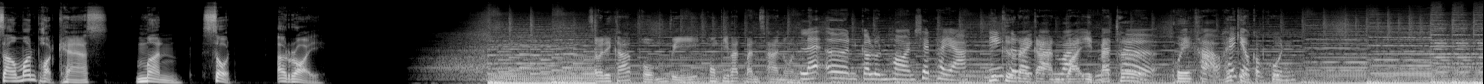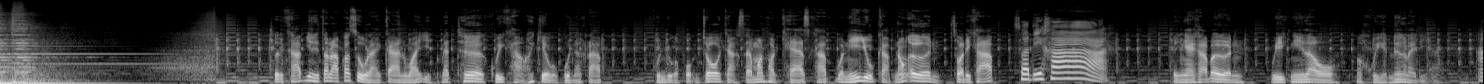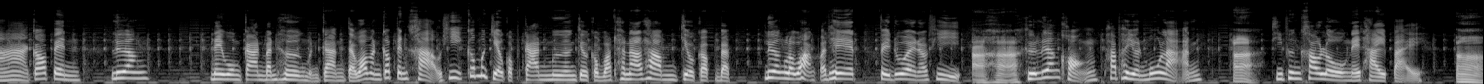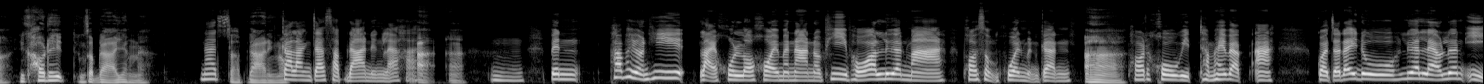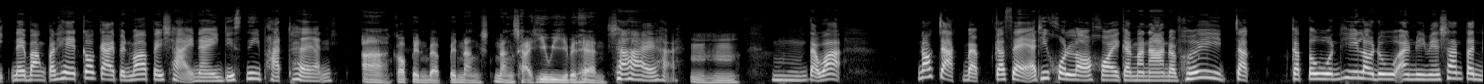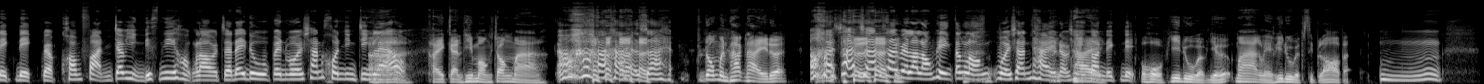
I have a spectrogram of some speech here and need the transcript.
s a l ม o n PODCAST มัน สด อร่อย สวัสดีครับ ผมหวีพงพิพัฒน์บรรชานนท์และเอิญกลุนพรเชษฐพยักษ์นี่คือรายการ Why It Matter คุยข่าวให้เกี่ยวกับคุณ สวัสดีครับยินดีต้อนรับเข้าสู่รายการ Why It Matter คุยข่าวให้เกี่ยวกับคุณนะครับ คุณอยู่กับผมโจจาก Salmon Podcast ครับ วันนี้อยู่กับน้องเอิญสวัสดีครับ สวัสดีค่ะ เป็นไงครับเอิญ วีคนี้เรามาคุยกันเรื่องอะไรดีฮะอ่าก็เป็นเรื่องในวงการบันเทิงเหมือนกัน แต่ว่ามันก็เป็นข่าวที่ก็มาเกี่ยวกับการเมืองเกี่ยวกับวัฒนธรรม เกี่ยวกับแบบเรื่องระหว่างประเทศไปด้วยนะพี่อ่าฮะคือเรื่องของภาพยนตร์มู่หลานอ่าที่เพิ่งเข้าโรงในไทยไปอ่านี่เข้าได้ถึงสัปดาห์ยังนะน่าสัปดาห์หนึ่งเนาะกำลังจะสัปดาห์หนึ่งแล้วค่ะอ่าอ่าอืมเป็น ภาพยนตร์ที่หลายคนรอคอยมานานเนาะพี่ เพราะว่าเลื่อนมา พอสมควรเหมือนกันอ่าเพราะโควิดทำให้แบบอะกว่าจะได้ดูเลื่อนแล้วเลื่อนอีกในบางประเทศก็กลายเป็นว่าไปฉายใน Disney Plus แทนอ่า ก็เป็นแบบเป็นหนังหนังฉายทีวีไปแทน ใช่ค่ะ อืมฮึอืมแต่ว่านอกจากแบบกระแสที่คนรอคอยกันมานานแบบเฮ้ยจาก การ์ตูนที่เราดูแอนิเมชันตอนเด็ก ๆ แบบความฝันเจ้าหญิงดิสนีย์ของเราจะได้ดูเป็นเวอร์ชั่นคนจริง ๆ แล้วอ่าใครกันที่มองจ้องมาอ่าใช่ต้องเป็นภาคไทยด้วยอ่าใช่ใช่ใช่เวลาร้องเพลงต้องร้องเวอร์ชันไทยเนาะพี่ใช่ตอนเด็กๆโอ้โหพี่ดูแบบเยอะมากเลยพี่ดูแบบสิบรอบอะอืม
